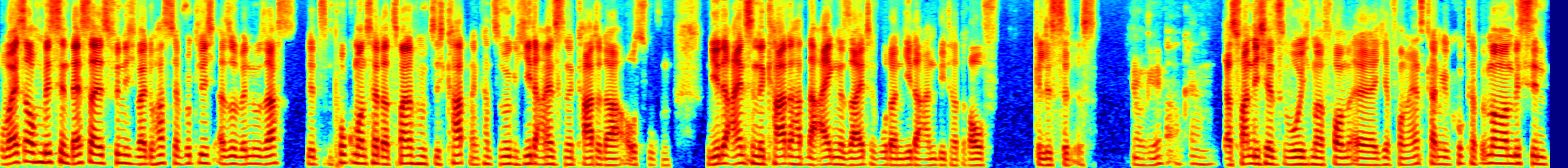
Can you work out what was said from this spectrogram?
Wobei es auch ein bisschen besser ist, finde ich, weil du hast ja wirklich, also wenn du sagst, jetzt ein Pokémon-Set hat 250 Karten, dann kannst du wirklich jede einzelne Karte da aussuchen. Und jede einzelne Karte hat eine eigene Seite, wo dann jeder Anbieter drauf gelistet ist. Okay. Ah, Okay. Das fand ich jetzt, wo ich mal vom, äh, hier vom Ernstkan geguckt habe, immer mal ein bisschen,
